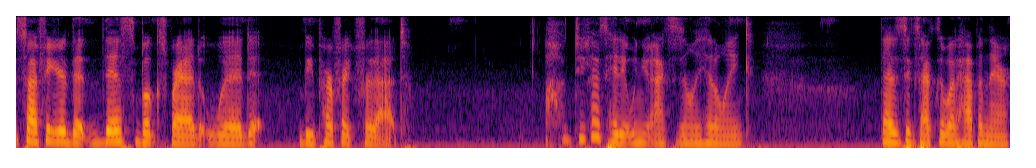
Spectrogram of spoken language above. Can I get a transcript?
so I figured that this book spread would be perfect for that. Oh, do you guys hate it when you accidentally hit a link? That is exactly what happened there.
